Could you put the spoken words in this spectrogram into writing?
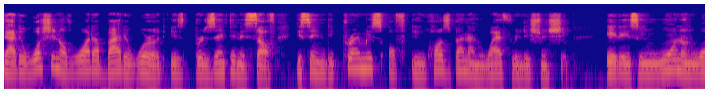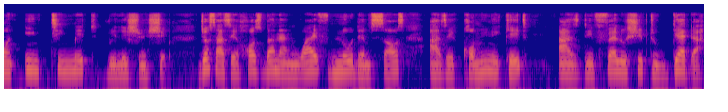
that the washing of water by the word is presenting itself. It's in the premise of a husband and wife relationship. It is in one-on-one intimate relationship. Just as a husband and wife know themselves as they communicate, as they fellowship together,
